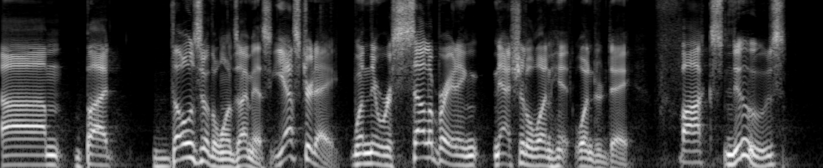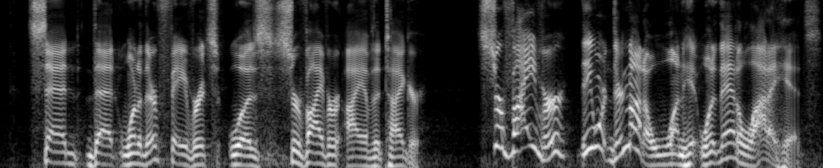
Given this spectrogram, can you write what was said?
Um, but those are the ones I miss. Yesterday, when they were celebrating National One Hit Wonder Day, Fox News said that one of their favorites was Survivor Eye of the Tiger. Survivor? They weren't they're not a one hit one. They had a lot of hits.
